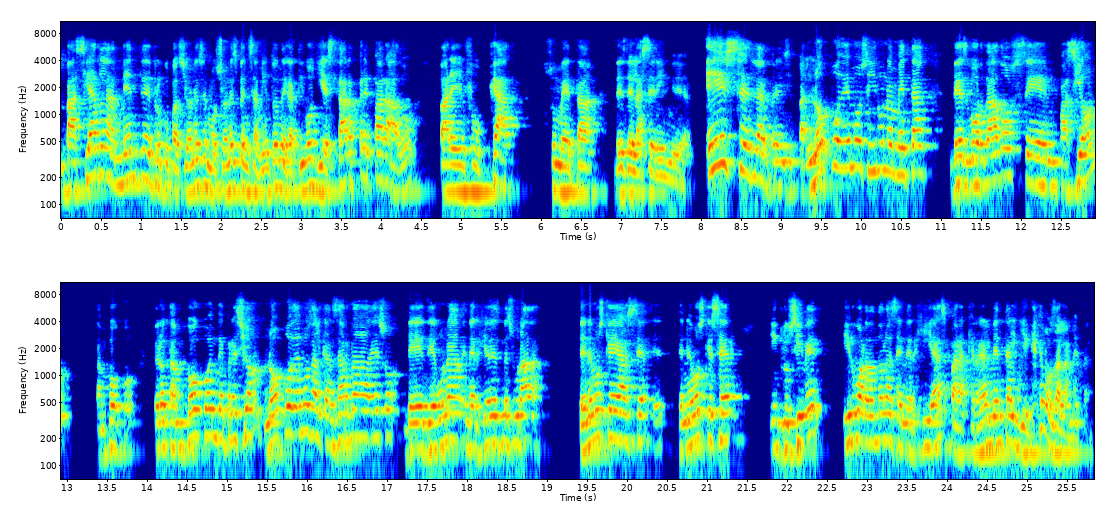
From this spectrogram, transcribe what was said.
vaciar la mente de preocupaciones, emociones, pensamientos negativos y estar preparado para enfocar su meta desde la serenidad. Esa es la principal. No podemos ir una meta desbordados en pasión, tampoco, pero tampoco en depresión. No podemos alcanzar nada de eso desde una energía desmesurada. Tenemos que hacer, eh, tenemos que ser, inclusive, ir guardando las energías para que realmente lleguemos a la meta.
